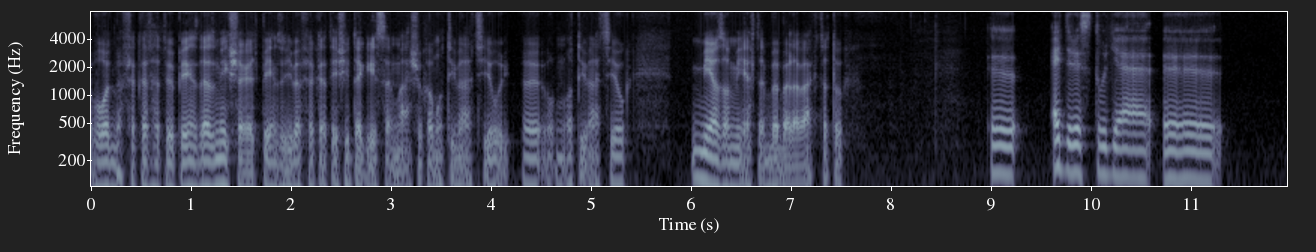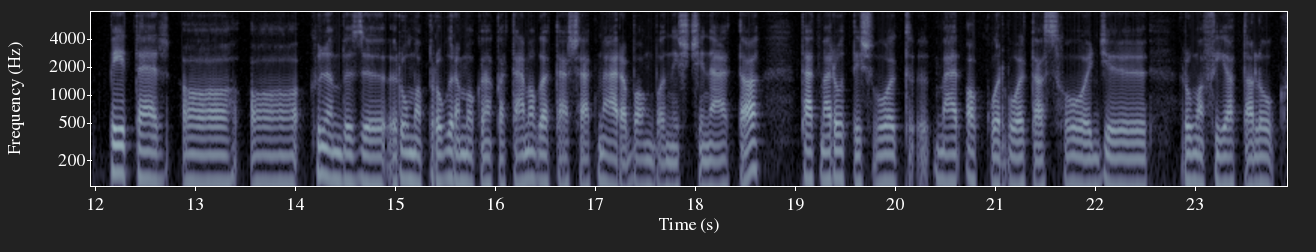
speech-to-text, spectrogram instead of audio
volt befektethető pénz, de ez mégsem egy pénzügyi befektetés, itt egészen mások a motiváció, motivációk. Mi az, amiért ebbe belevágtatok? Ö, Egyrészt ugye Péter a, a különböző roma programoknak a támogatását már a bankban is csinálta, tehát már ott is volt, már akkor volt az, hogy roma fiatalok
